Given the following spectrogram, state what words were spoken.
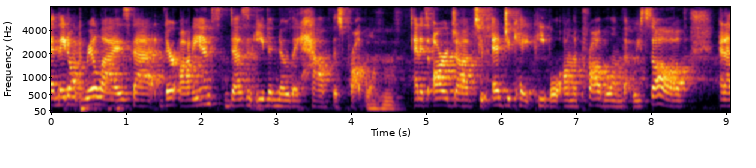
And they don't realize that their audience doesn't even know they have this problem. Mm-hmm. And it's our job to educate people on the problem that we solve. And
